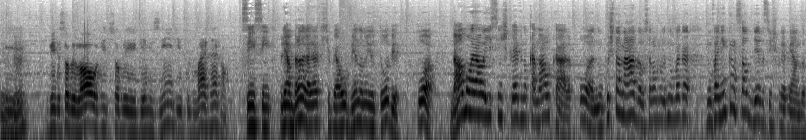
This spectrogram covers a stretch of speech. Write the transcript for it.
Uhum. E vídeo sobre LOL, vídeo sobre games indie e tudo mais, né, João? Sim, sim. Lembrando, a galera que estiver ouvindo no YouTube, pô, dá uma moral aí, se inscreve no canal, cara. Pô, não custa nada, você não, não, vai, não vai nem cansar o dedo se inscrevendo.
